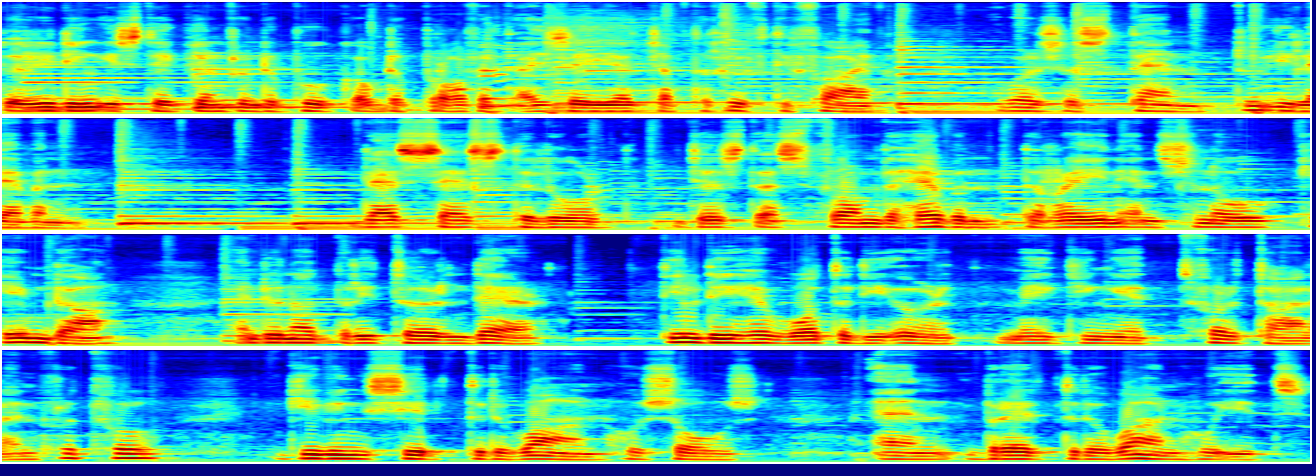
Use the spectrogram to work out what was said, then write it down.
The reading is taken from the book of the prophet Isaiah, chapter 55, verses 10 to 11. Thus says the Lord, just as from the heaven the rain and snow came down and do not return there till they have watered the earth, making it fertile and fruitful, giving seed to the one who sows and bread to the one who eats.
